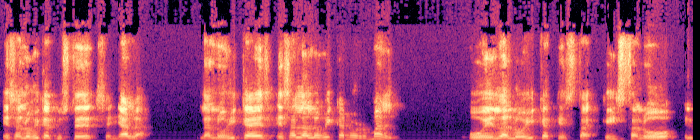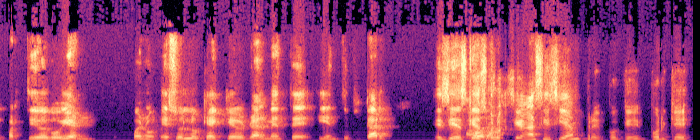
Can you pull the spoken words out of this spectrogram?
esa lógica que usted señala. La lógica es, ¿esa es la lógica normal o es la lógica que, está, que instaló el partido de gobierno? Bueno, eso es lo que hay que realmente identificar. Y si es que eso lo hacían así siempre, porque, porque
